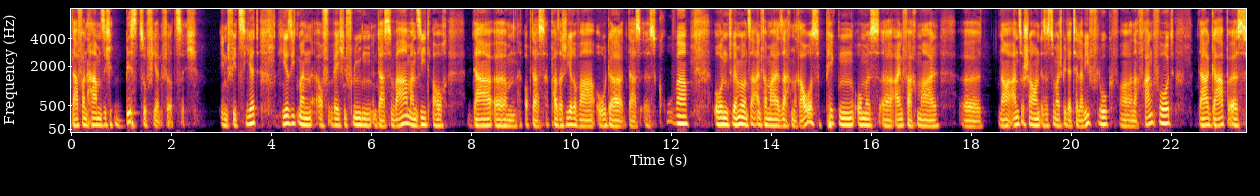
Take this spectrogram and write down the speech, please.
Davon haben sich bis zu 44 infiziert. Hier sieht man, auf welchen Flügen das war. Man sieht auch da, ähm, ob das Passagiere war oder dass es Crew war. Und wenn wir uns da einfach mal Sachen rauspicken, um es äh, einfach mal äh, nahe anzuschauen, ist es zum Beispiel der Tel Aviv-Flug nach Frankfurt. Da gab es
